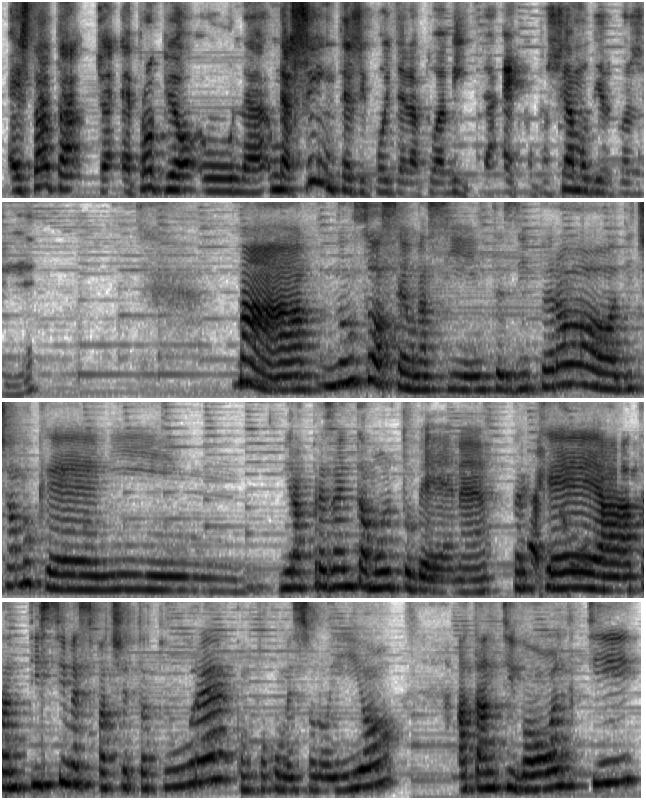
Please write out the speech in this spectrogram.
è stata, cioè è proprio una, una sintesi poi della tua vita, ecco, possiamo dire così? Ma non so se è una sintesi, però diciamo che mi, mi rappresenta molto bene perché ha tantissime sfaccettature, un po' come sono io, ha tanti volti,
